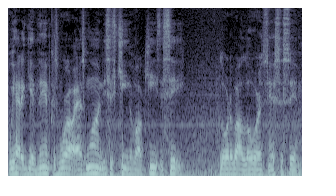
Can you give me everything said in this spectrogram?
We had to give them because we're all as one. This is King of all kings, the city, Lord of all lords. This is him.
